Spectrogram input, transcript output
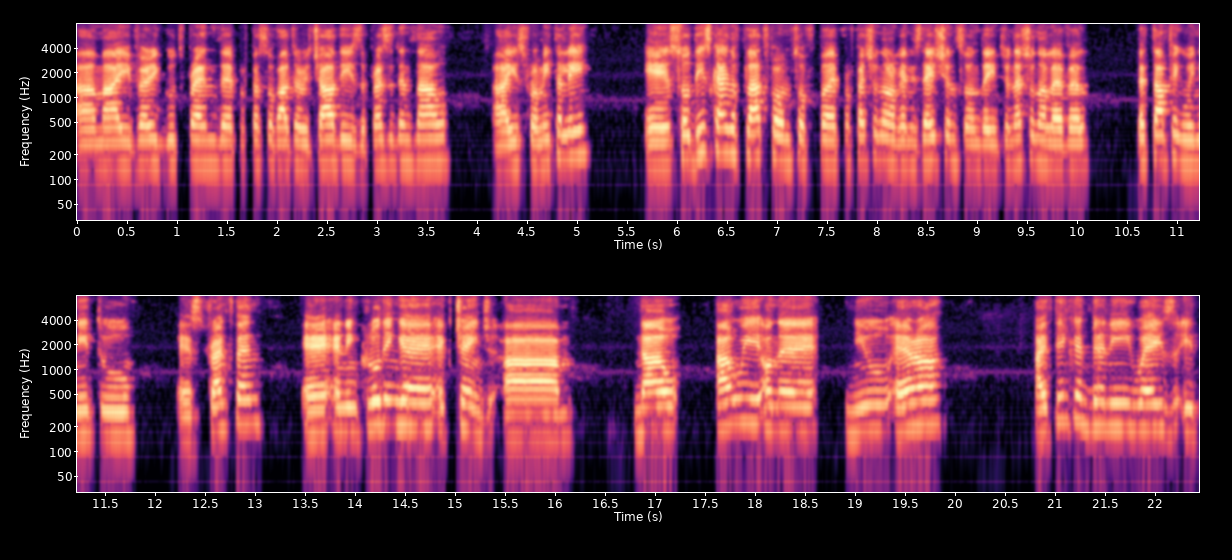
Uh, my very good friend, uh, Professor Walter Ricciardi, is the president now. Uh, he's from Italy. Uh, so these kind of platforms of uh, professional organizations on the international level, that's something we need to uh, strengthen, and including exchange. Um, now, are we on a new era? I think in many ways it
